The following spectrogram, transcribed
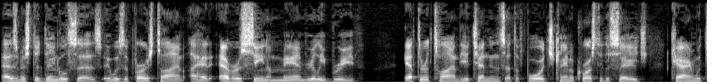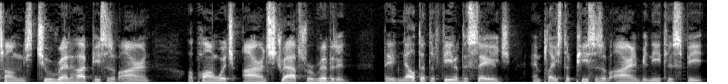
As Mr. Dingle says, it was the first time I had ever seen a man really breathe. After a time, the attendants at the forge came across to the sage, carrying with tongues two red-hot pieces of iron, upon which iron straps were riveted. They knelt at the feet of the sage, and placed the pieces of iron beneath his feet,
